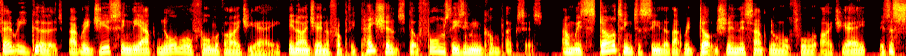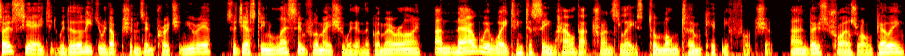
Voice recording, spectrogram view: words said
very good at reducing the abnormal form of IgA in IgA nephropathy patients that forms these immune complexes. And we're starting to see that that reduction in this abnormal form of IgA is associated with early reductions in proteinuria, suggesting less inflammation within the glomeruli. And now we're waiting to see how that translates to long term kidney function and those trials are ongoing.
